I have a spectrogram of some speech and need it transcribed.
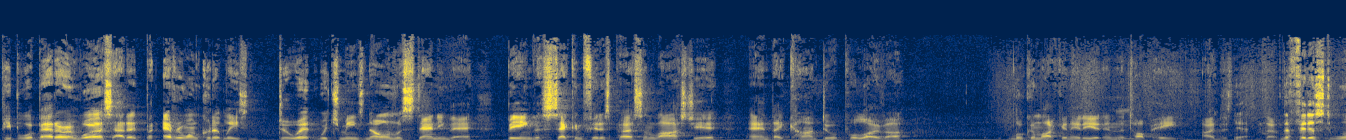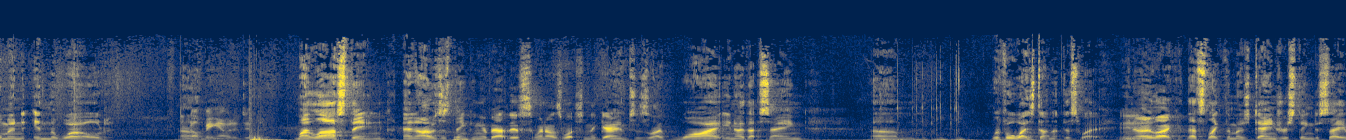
people were better and worse at it, but everyone could at least do it, which means no one was standing there being the second fittest person last year and they can't do a pullover looking like an idiot in the top heat. I just yeah, don't the fittest woman in the world. Um, not being able to do it. My last thing, and I was just thinking about this when I was watching the games, is like, why, you know, that saying, um, we've always done it this way. You know, mm. like, that's like the most dangerous thing to say,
